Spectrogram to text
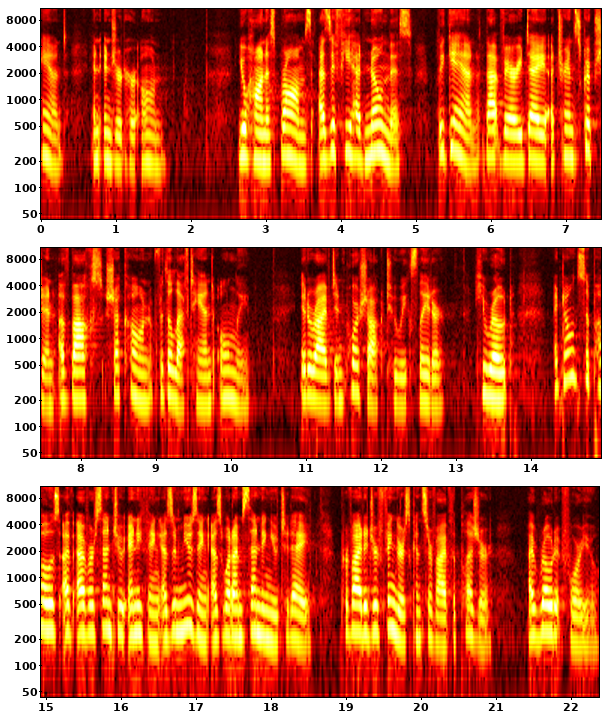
hand and injured her own. Johannes Brahms, as if he had known this, began that very day a transcription of Bach's Chaconne for the left hand only. It arrived in Pörtschach two weeks later. He wrote, I don't suppose I've ever sent you anything as amusing as what I'm sending you today, provided your fingers can survive the pleasure. I wrote it for you.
